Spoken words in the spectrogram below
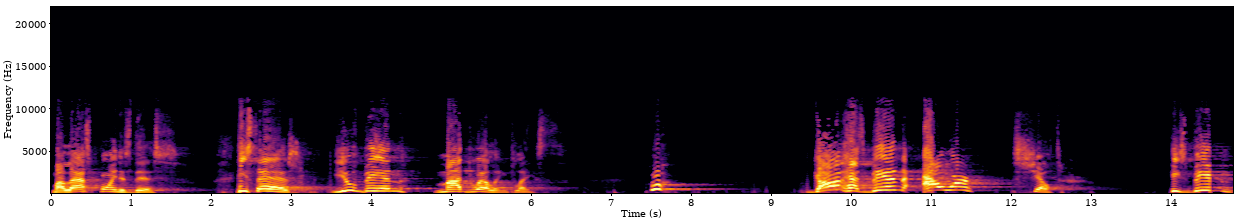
My last point is this He says, You've been my dwelling place. Whew. God has been our shelter. He's been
